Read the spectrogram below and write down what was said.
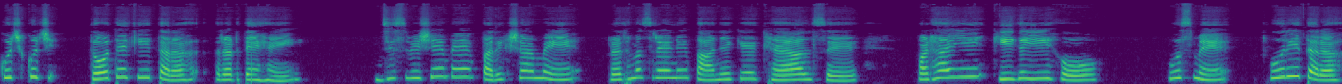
कुछ कुछ तोते की तरह रटते हैं। जिस विषय में परीक्षा में प्रथम श्रेणी पाने के ख्याल से पढ़ाई की गई हो, उसमें पूरी तरह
